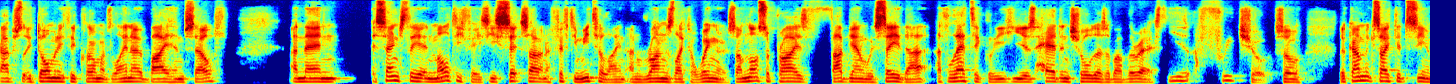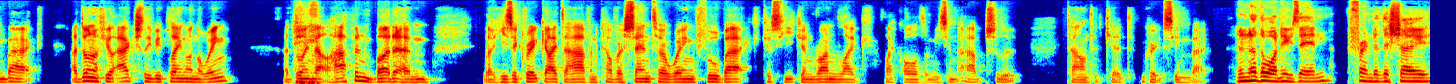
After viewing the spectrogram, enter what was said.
absolutely dominated Clermont's line out by himself. And then essentially in multi-phase, he sits out on a 50 meter line and runs like a winger. So I'm not surprised Fabian would say that. Athletically, he is head and shoulders above the rest. He is a freak show. So look, I'm excited to see him back. I don't know if he'll actually be playing on the wing. I don't think that'll happen, but um, like he's a great guy to have and cover center, wing, fullback because he can run like like all of them. He's an absolute talented kid. Great to see him back. And another one who's in, friend of the show,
